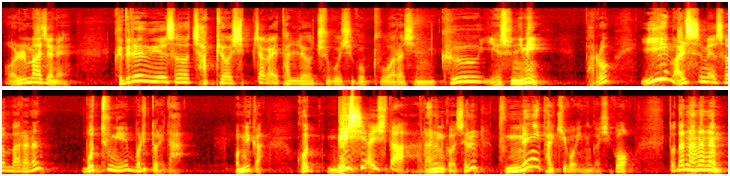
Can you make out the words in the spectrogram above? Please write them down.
얼마 전에 그들에 의해서 잡혀 십자가에 달려 죽으시고 부활하신 그 예수님이 바로 이 말씀에서 말하는 모퉁이의 머릿돌이다. 뭡니까? 곧 메시아이시다라는 것을 분명히 밝히고 있는 것이고 또 다른 하나는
